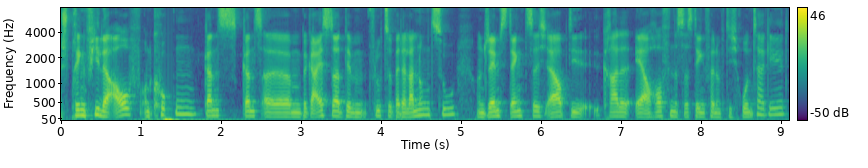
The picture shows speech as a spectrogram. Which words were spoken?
springen viele auf und gucken ganz, ganz ähm, begeistert dem Flugzeug bei der Landung zu. Und James denkt sich, ja, ob die gerade eher hoffen, dass das Ding vernünftig runtergeht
